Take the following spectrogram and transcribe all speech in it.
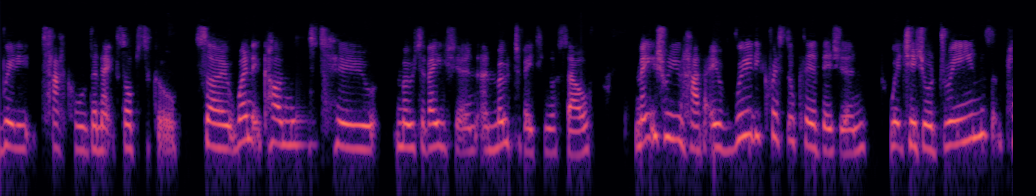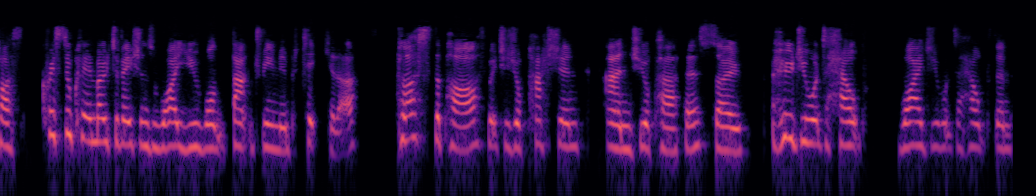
really tackle the next obstacle. So when it comes to motivation and motivating yourself, make sure you have a really crystal clear vision, which is your dreams plus crystal clear motivations why you want that dream in particular, plus the path, which is your passion and your purpose. So who do you want to help? Why do you want to help them?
